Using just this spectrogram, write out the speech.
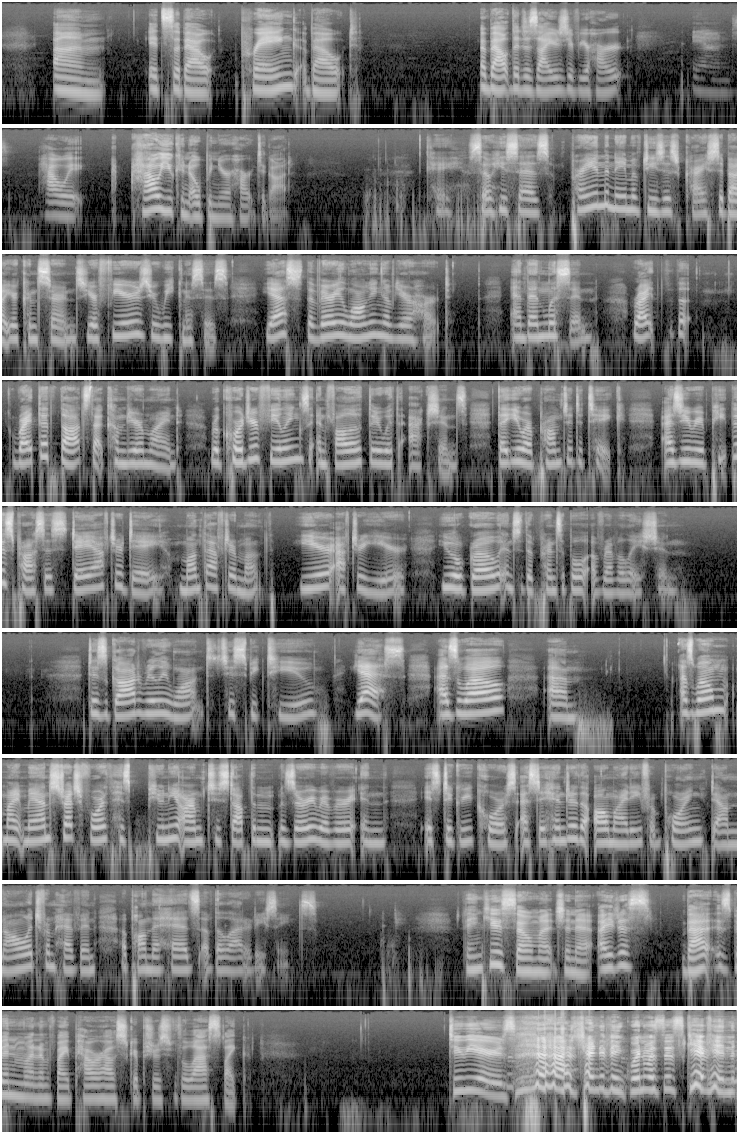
Um, it's about praying about about the desires of your heart and how it how you can open your heart to God. Okay, so he says, Pray in the name of Jesus Christ about your concerns, your fears, your weaknesses, yes, the very longing of your heart. And then listen. Write the Write the thoughts that come to your mind. Record your feelings and follow through with actions that you are prompted to take. As you repeat this process day after day, month after month, year after year, you will grow into the principle of revelation. Does God really want to speak to you? Yes. As well, um, as well might man stretch forth his puny arm to stop the Missouri River in its degree course as to hinder the Almighty from pouring down knowledge from heaven upon the heads of the Latter day Saints. Thank you so much, Annette. I just, that has been one of my powerhouse scriptures for the last like two years. I was trying to think, when was this given?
